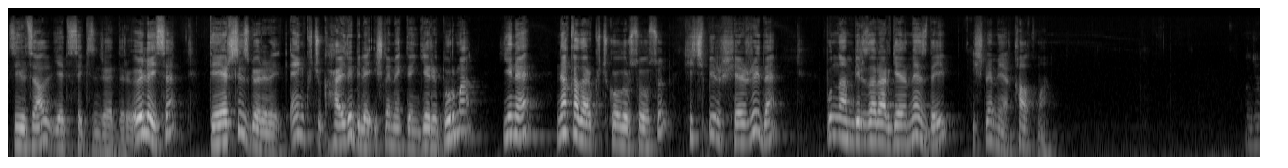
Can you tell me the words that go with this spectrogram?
Zilzal 7-8. ayetleri. Öyleyse değersiz görerek en küçük hayrı bile işlemekten geri durma. Yine ne kadar küçük olursa olsun hiçbir şerri de bundan bir zarar gelmez deyip işlemeye kalkma. Hocam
